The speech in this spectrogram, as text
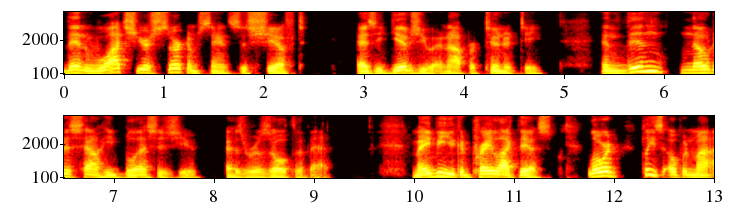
Then watch your circumstances shift as He gives you an opportunity. And then notice how He blesses you as a result of that. Maybe you could pray like this Lord, please open my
